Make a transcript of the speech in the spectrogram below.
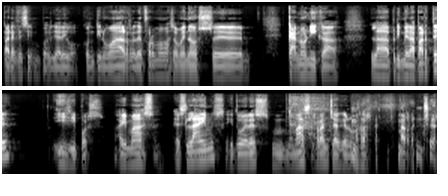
parece, pues ya digo, continuar de forma más o menos eh, canónica la primera parte. Y pues hay más slimes y tú eres más rancher que nunca. más, más rancher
